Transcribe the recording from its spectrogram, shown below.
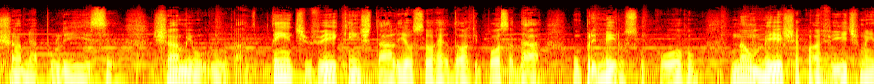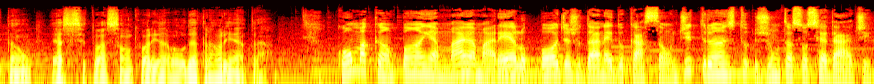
chame a polícia, chame o, tente ver quem está ali ao seu redor que possa dar um primeiro socorro. Não mexa com a vítima. Então, essa situação que o Detran orienta. Como a campanha Maio Amarelo pode ajudar na educação de trânsito junto à sociedade?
